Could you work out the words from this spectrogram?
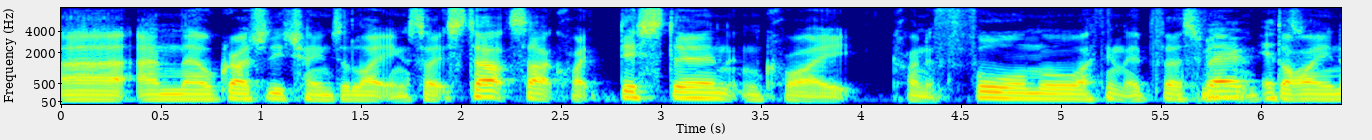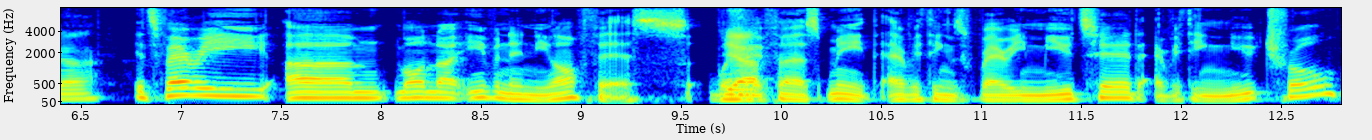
Uh, and they'll gradually change the lighting. So it starts out quite distant and quite kind of formal. I think they first meet in a it's- diner. It's very um well not even in the office when Yeah. they first meet, everything's very muted, everything neutral.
